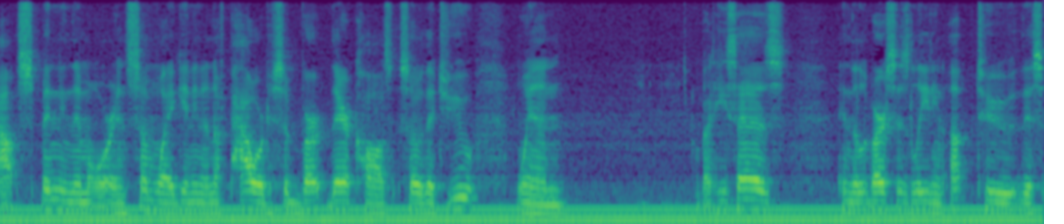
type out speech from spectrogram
outspending them or in some way getting enough power to subvert their cause so that you win. But he says in the verses leading up to this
